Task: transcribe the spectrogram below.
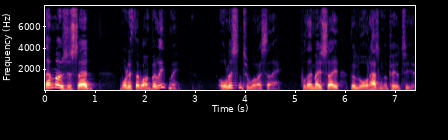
Then Moses said, What if they won't believe me? or listen to what I say, for they may say, The Lord hasn't appeared to you.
